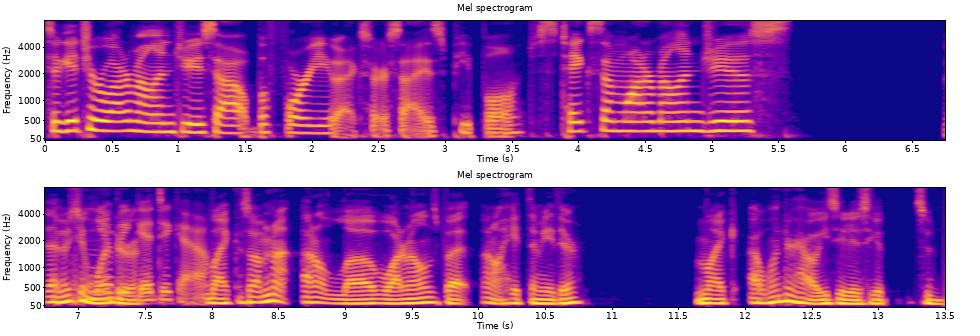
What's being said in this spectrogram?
So get your watermelon juice out before you exercise, people. Just take some watermelon juice. That makes me wonder. Be good to go. Like, so I'm not. I don't love watermelons, but I don't hate them either. I'm like, I wonder how easy it is to get some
